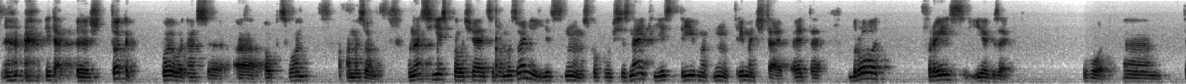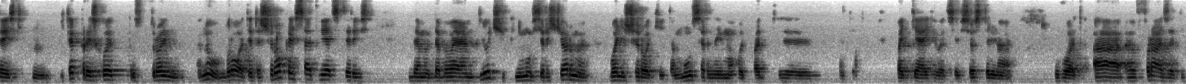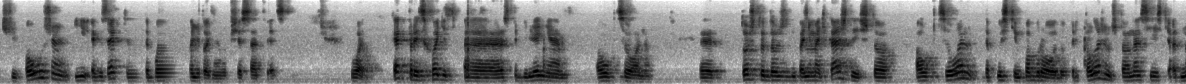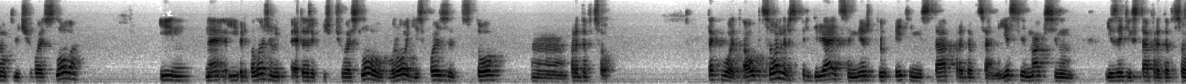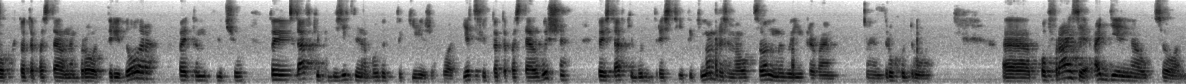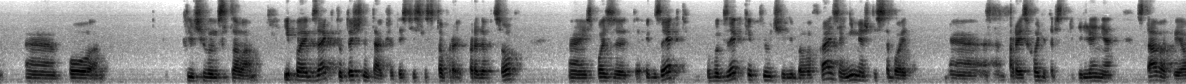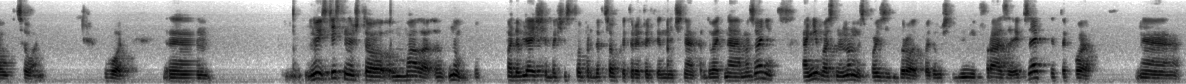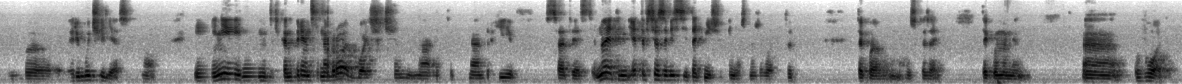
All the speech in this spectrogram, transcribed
Итак, э, что такое у нас э, а, аукцион Амазона. У нас есть, получается, в Амазоне, есть, ну, насколько вы все знаете, есть три, ну, три матч тайпа. Это Broad, Phrase и Exact. Вот. То есть, и как происходит устроен, ну, Broad — это широкое соответствие, то есть, когда мы добавляем ключик, к нему серчтермы более широкие, там мусорные могут под, э, этот, подтягиваться и все остальное. Вот. А э, фраза это чуть поуже, и exact это более точное вообще соответствие. Вот. Как происходит э, распределение аукциона? Э, то, что должен понимать каждый, что аукцион, допустим, по броду, предположим, что у нас есть одно ключевое слово, и, и предположим, это же ключевое слово в роде использует 100 э, продавцов. Так вот, аукцион распределяется между этими 100 продавцами. Если максимум из этих 100 продавцов кто-то поставил на бро 3 доллара по этому ключу, то и ставки приблизительно будут такие же. Вот. Если кто-то поставил выше, то и ставки будут расти. Таким образом, аукцион мы выигрываем друг у друга. Э, по фразе отдельно аукцион э, по ключевым словам. И по exact точно так же. То есть если 100 продавцов э, используют exact, в экзекте ключе, либо во фразе, они между собой э, происходит распределение ставок и аукционов. Вот. Э, ну, естественно, что мало, ну, подавляющее большинство продавцов, которые только начинают продавать на Амазоне, они в основном используют брод, потому что для них фраза exact — это такое э, ребучий лес. Вот. И они, ну, конкуренция на брод больше, чем на, на другие соответствия. Но это, это все зависит от ниши, конечно же. Вот. Тут такое могу сказать, такой момент. А, вот.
